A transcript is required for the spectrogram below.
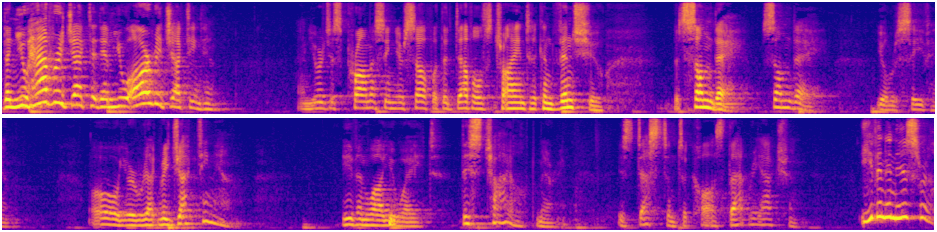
then you have rejected Him. You are rejecting Him. And you're just promising yourself what the devil's trying to convince you that someday, someday, you'll receive Him. Oh, you're re- rejecting Him even while you wait. This child, Mary is destined to cause that reaction. Even in Israel,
